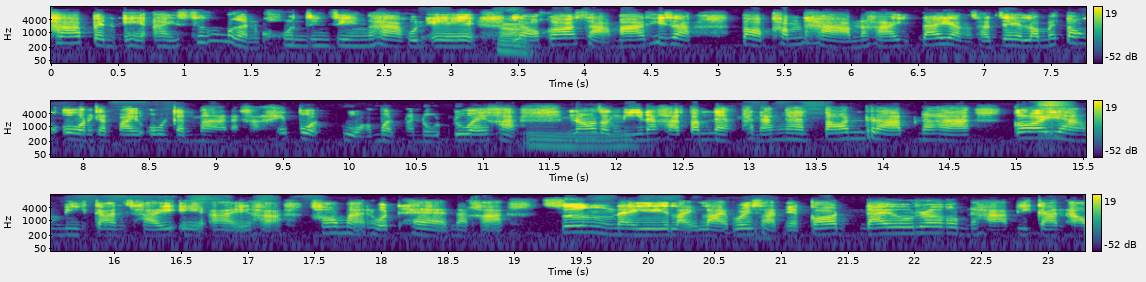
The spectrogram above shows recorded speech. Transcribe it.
ภาพเป็น AI ซึ่งเหมือนคนจริง ๆ ค่ะคุณเอครับแล้วก็สามารถที่จะตอบคำถามนะคะ ได้อย่างชัดเจนเราไม่ต้องโอนกันไปโอนกันมานะคะ ให้ปวดหัวเหมือนมนุษย์ด้วยค่ะมนอกจากนี้นะคะตำแหน่งพนักงานต้อนรับนะคะ ก็ยังมีการใช้ AI ค่ะ เข้ามาทดแทนนะคะ ซึ่งในหลายๆ บริษัทเนี่ยก็ได้เริ่มนะคะ มีการเอา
